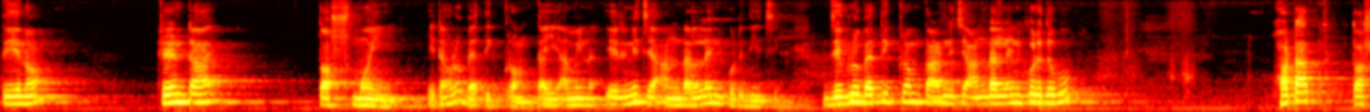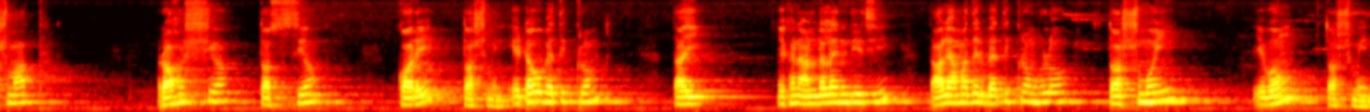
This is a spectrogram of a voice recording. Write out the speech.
তেন, ট্রেনটায় তস্ময়ী এটা হলো ব্যতিক্রম। তাই আমি এর নিচে আন্ডারলাইন করে দিয়েছি। যেগুলো ব্যতিক্রম, তার নিচে আন্ডারলাইন করে দেব। হঠাৎ তস্মাৎ রহস্য তস্য করে তস্মিন। এটাও ব্যতিক্রম। তাই এখানে আন্ডারলাইন দিয়েছি। তাহলে আমাদের ব্যতিক্রম হলো তস্ময়ী এবং তস্মিন,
